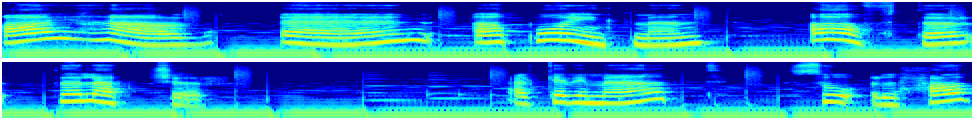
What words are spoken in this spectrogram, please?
I have an appointment after the lecture. الكلمات سوء الحظ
